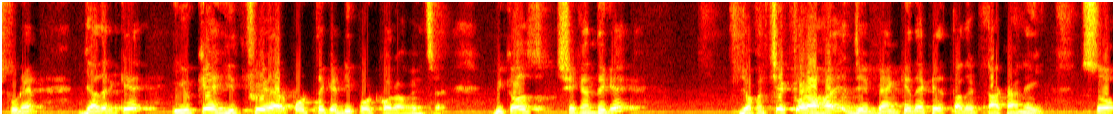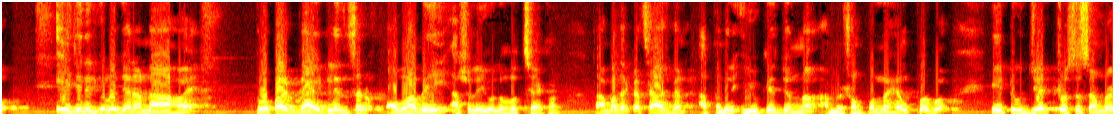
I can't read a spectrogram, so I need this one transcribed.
স্টুডেন্ট যাদেরকে ইউকে হিথ্রু এয়ারপোর্ট থেকে ডিপোর্ট করা হয়েছে। বিকজ সেখান থেকে যখন চেক করা হয় যে ব্যাংকে দেখে তাদের টাকা নেই। সো এই জিনিসগুলো যেন না হয় প্রপার গাইডলাইন্সের অভাবেই আসলে এগুলো হচ্ছে এখন। তো আমাদের কাছে আসবেন। আপনাদের ইউকের জন্য আমরা সম্পূর্ণ হেল্প করব। এ টু জেড প্রসেস আমরা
